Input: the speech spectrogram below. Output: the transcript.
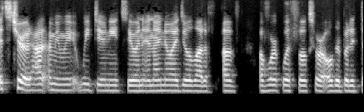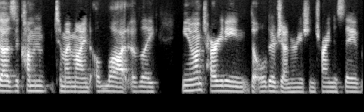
It's true. I mean, we we do need to, and and I know I do a lot of of of work with folks who are older, but it does come to my mind a lot of like, you know, I'm targeting the older generation, trying to save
